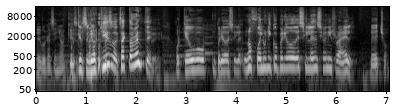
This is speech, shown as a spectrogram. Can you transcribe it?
Y porque el Señor quiso. Porque el Señor quiso, exactamente. Sí. Porque hubo un periodo de silencio. No fue el único periodo de silencio en Israel, de hecho.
